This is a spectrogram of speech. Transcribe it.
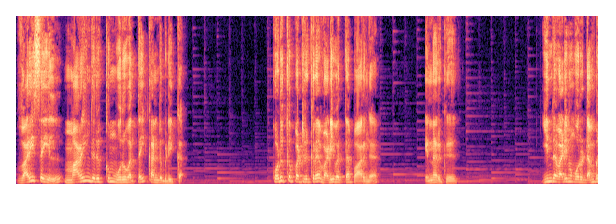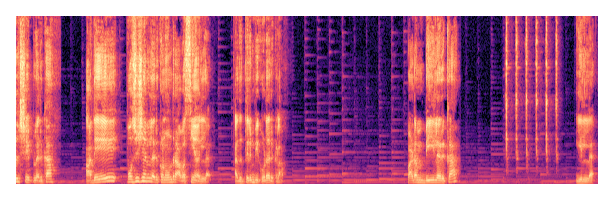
வரிசையில் மறைந்திருக்கும் உருவத்தை கண்டுபிடிக்க. கொடுக்கப்பட்டிருக்கிற வடிவத்தை பாருங்க. என்ன இருக்கு? இந்த வடிவம் ஒரு டம்பிள் ஷேப்ல இருக்கா? அதே பொசிஷன்ல இருக்கணும்ன்ற அவசியம் இல்லை. அது திரும்பி கூட இருக்கலாம். படம் பியில் இருக்கா? இல்ல.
